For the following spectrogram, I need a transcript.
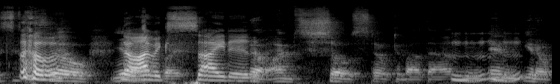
so, So, yeah, no, I'm excited. No, I'm so stoked about that. Mm-hmm, and, and, you know,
